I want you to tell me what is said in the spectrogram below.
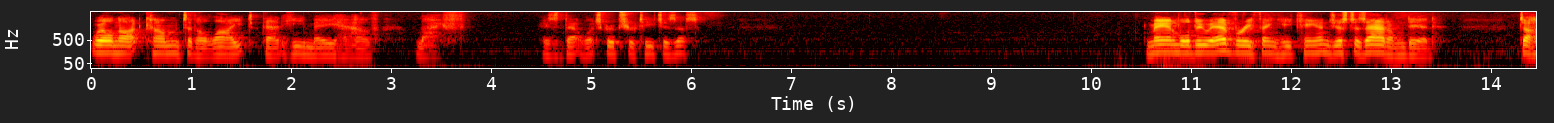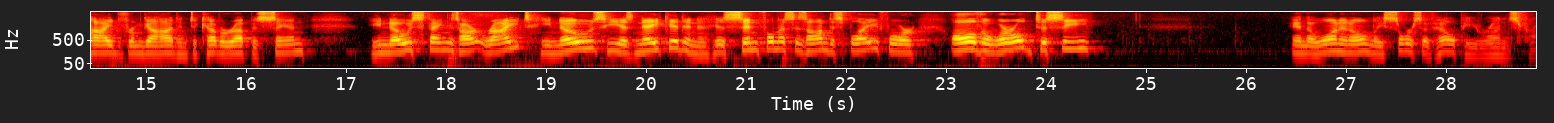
will not come to the light that he may have life. Isn't that what Scripture teaches us? Man will do everything he can, just as Adam did, to hide from God and to cover up his sin. He knows things aren't right. He knows he is naked and his sinfulness is on display for all the world to see. And the one and only source of help he runs from.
